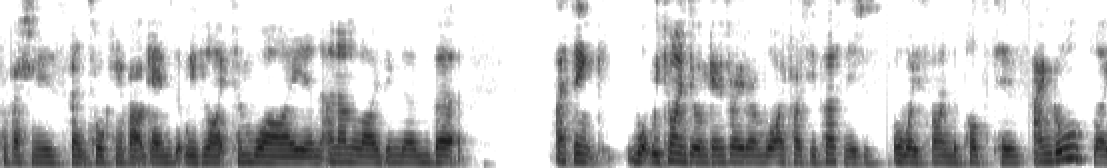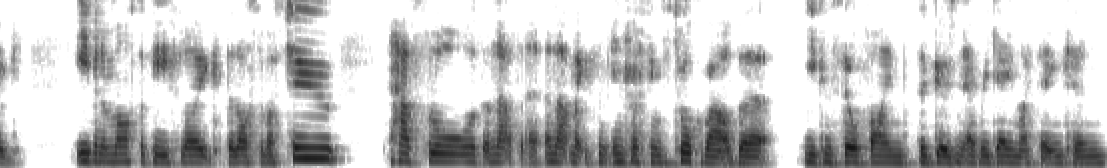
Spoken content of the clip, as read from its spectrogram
professionally is spent talking about games that we've liked and why and, and analysing them. But I think what we try and do on Games Radar and what I try to do personally is just always find the positive angle. Like even a masterpiece like The Last of Us 2 has flaws and that's, and that makes them interesting to talk about, but you can still find the good in every game, I think. And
